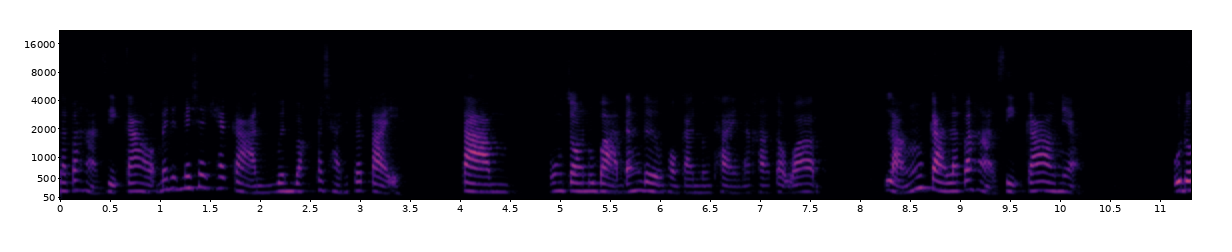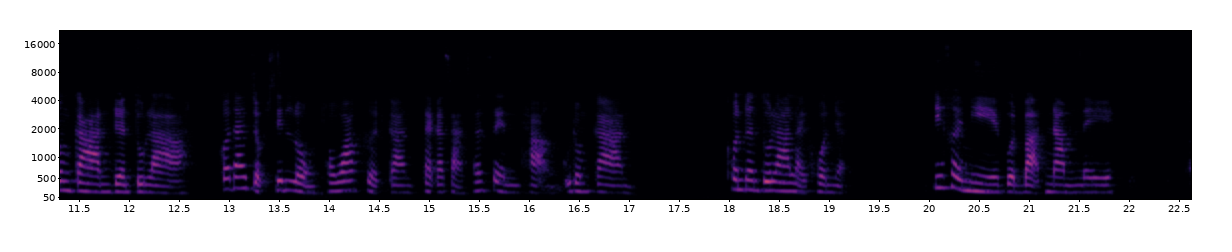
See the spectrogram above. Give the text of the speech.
รัฐประหาร 49 ไม่ได้ไม่ใช่แค่การเว้นวรรคประชาธิปไตย ตามวงจรอุบาทดั้งเดิมของการเมืองไทยนะคะ แต่ว่าหลังการรัฐประหาร 49 เนี่ย อุดมการเดือนตุลาก็ได้จบสิ้นลง เพราะว่าเกิดการแตกกระสานสั้นเซนทางอุดมการ คนเดือนตุลาหลายคนเนี่ย ที่เคยมีบทบาทนำในเ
